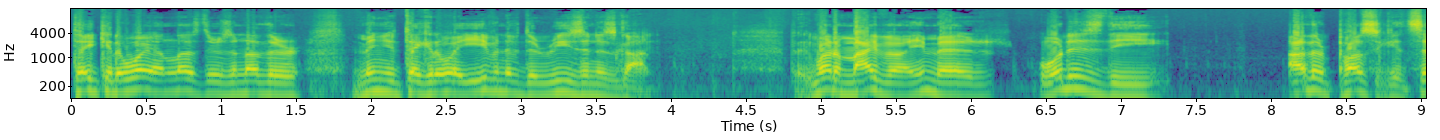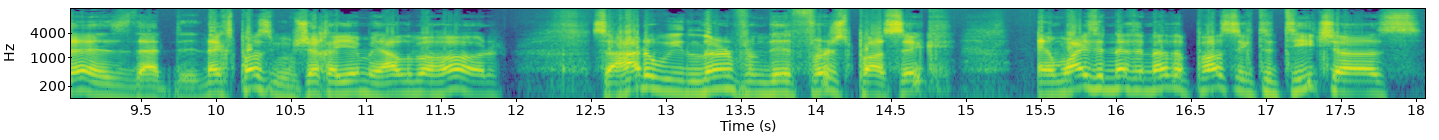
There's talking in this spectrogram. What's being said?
take it away unless there's another minyan take it away, even if the reason is gone. What what is the other pasuk? It says that the next pasuk so how do we learn from the first pasuk? And why is it not another pasuk to teach us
